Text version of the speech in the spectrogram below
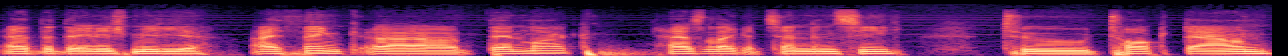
at the Danish media. I think Denmark has like a tendency to talk down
